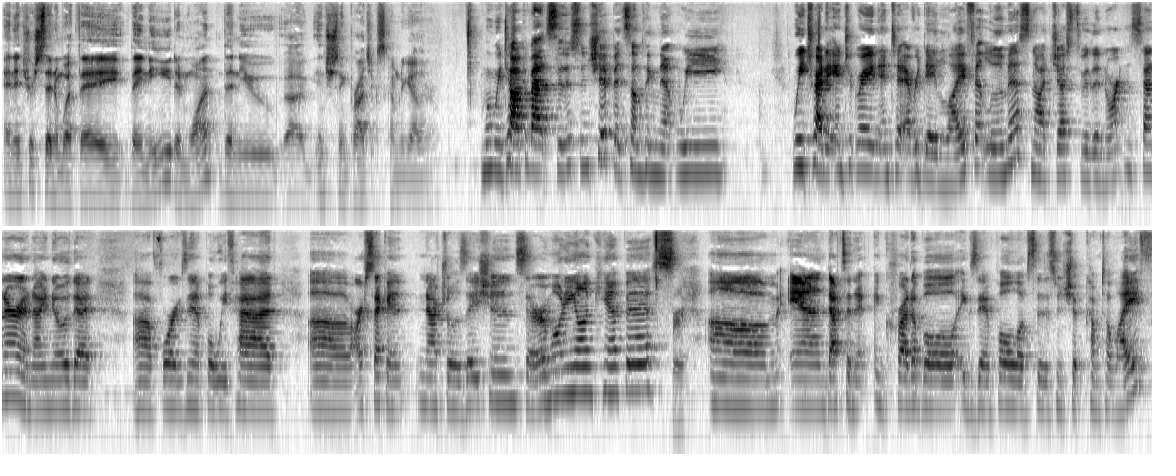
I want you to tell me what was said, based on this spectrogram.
and interested in what they they need and want, then you uh, interesting projects come together. When we talk about citizenship, it's something that we we try to integrate into everyday life at Loomis, not just through the Norton Center. And I know that, uh, for example, we've had uh, our second naturalization ceremony on campus. Right. Um, and that's an incredible example of citizenship come to life.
